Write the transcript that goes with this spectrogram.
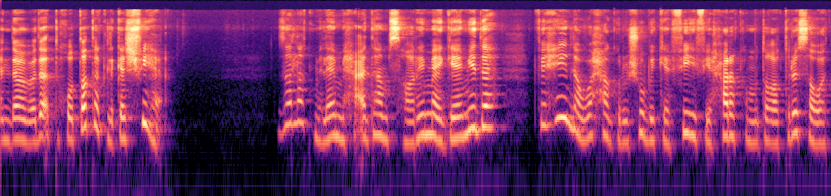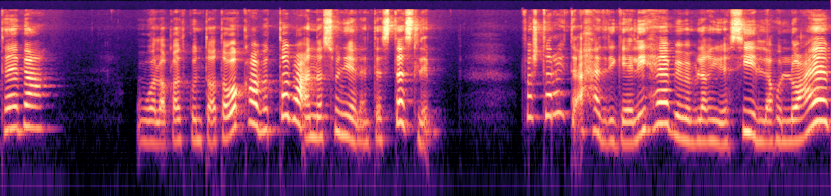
عندما بدأت خطتك لكشفها. ظلت ملامح أدهم صارمة جامدة في حين لوح جروشو بكفيه في حركة متغطرسة وتابع ولقد كنت أتوقع بالطبع أن سونيا لن تستسلم. فاشتريت أحد رجالها بمبلغ يسير له اللعاب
